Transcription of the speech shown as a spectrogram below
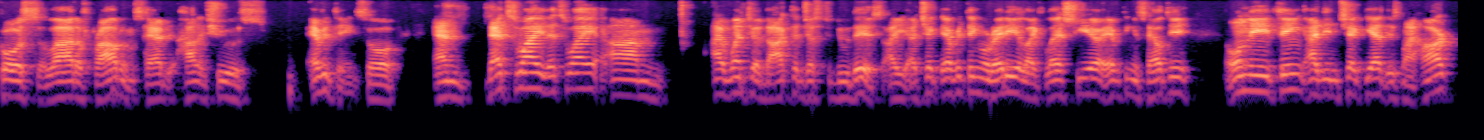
cause a lot of problems, head heart issues, everything. So and that's why that's why um, I went to a doctor just to do this. I, I checked everything already, like last year, everything is healthy. Only thing I didn't check yet is my heart,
